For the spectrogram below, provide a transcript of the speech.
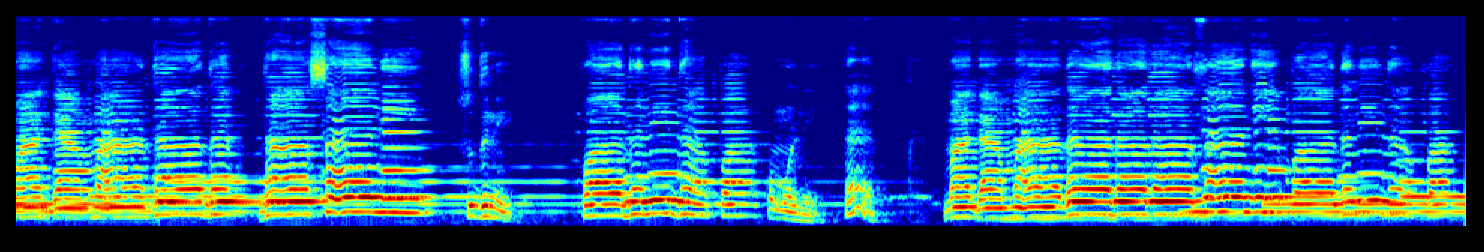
मगा मा धा धा धा सा नि शुद्ध नी पा ध नि ध पा कोमल नी है? मगा मा धा धा धा सा नि पा ध नि ध पा वो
